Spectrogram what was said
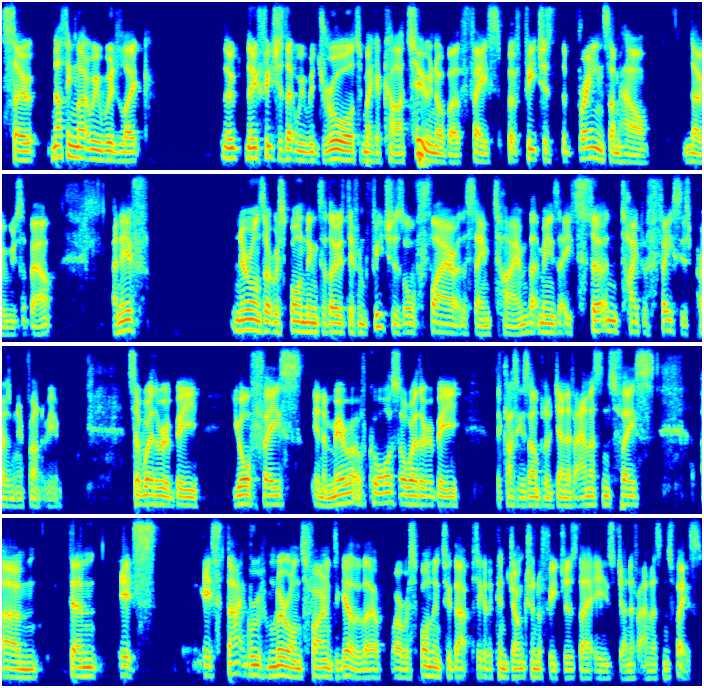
So nothing like we would like no, no features that we would draw to make a cartoon of a face, but features the brain somehow knows about. And if neurons are responding to those different features all fire at the same time, that means a certain type of face is present in front of you. So whether it be your face in a mirror, of course, or whether it be the classic example of Jennifer Aniston's face, um, then it's it's that group of neurons firing together that are responding to that particular conjunction of features that is Jennifer Aniston's face.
